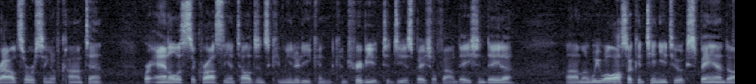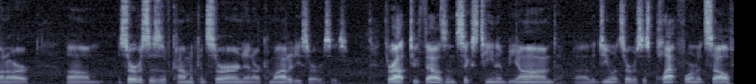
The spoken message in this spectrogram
crowdsourcing of content, where analysts across the intelligence community can contribute to geospatial foundation data. Um, and we will also continue to expand on our um, services of common concern and our commodity services. Throughout 2016 and beyond, uh, the GeoInt Services platform itself,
